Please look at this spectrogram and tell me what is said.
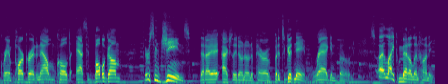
Graham Parker had an album called Acid Bubblegum. There are some jeans that I actually don't own a pair of, but it's a good name Rag and Bone. So I like Metal and Honey.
